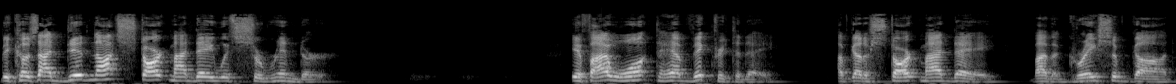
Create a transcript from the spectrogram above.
Because I did not start my day with surrender. If I want to have victory today, I've got to start my day by the grace of God,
